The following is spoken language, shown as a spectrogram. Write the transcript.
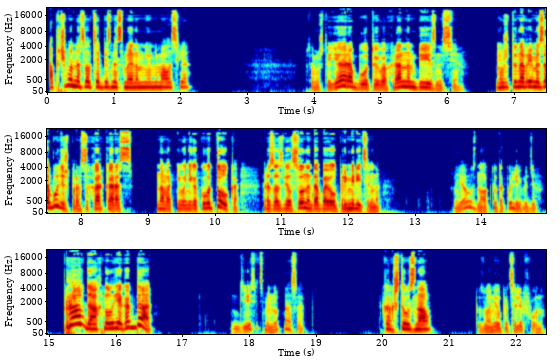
А почему он назвал тебя бизнесменом, не унималась я? Потому что я работаю в охранном бизнесе. Может, ты на время забудешь про Сахарка, раз нам от него никакого толка? Разозлился он и добавил примирительно. Я узнал, кто такой Лебедев. Правда? Ахнул я. Когда? Десять минут назад. Как же ты узнал? Позвонил по телефону.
